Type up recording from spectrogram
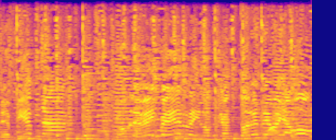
de fiesta, WIPR y los cantores de Bayamón.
